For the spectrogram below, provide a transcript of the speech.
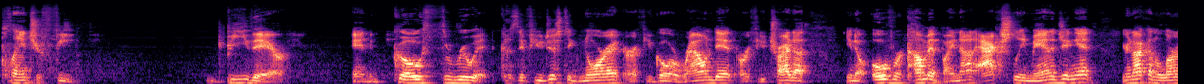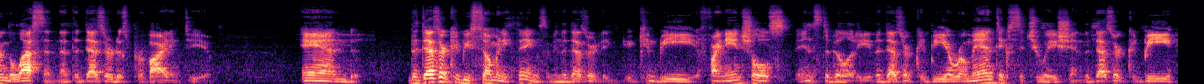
plant your feet. Be there and go through it because if you just ignore it or if you go around it or if you try to, you know, overcome it by not actually managing it, you're not going to learn the lesson that the desert is providing to you. And the desert could be so many things. I mean, the desert it can be financial instability. The desert could be a romantic situation. The desert could be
